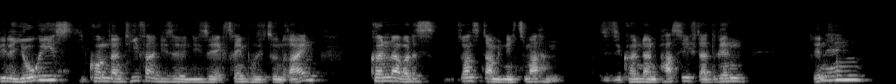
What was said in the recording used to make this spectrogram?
viele Yogis, die kommen dann tiefer in diese, in diese extremen Position rein. können aber das sonst damit nichts machen. Also sie können dann passiv da drin, drin hängen,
